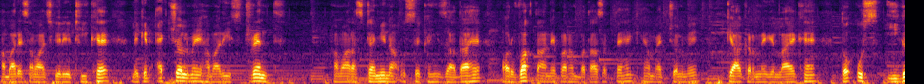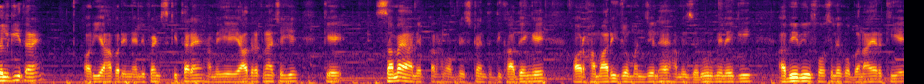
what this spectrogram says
हमारे समाज के लिए ठीक है, लेकिन एक्चुअल में हमारी स्ट्रेंथ हमारा स्टेमिना उससे कहीं ज़्यादा है और वक्त आने पर हम बता सकते हैं कि हम एक्चुअल में क्या करने के लायक हैं। तो उस ईगल की तरह और यहाँ पर इन एलिफेंट्स की तरह हमें ये याद रखना चाहिए कि समय आने पर हम अपनी स्ट्रेंथ दिखा देंगे और हमारी जो मंजिल है हमें ज़रूर मिलेगी। अभी भी उस हौसले को बनाए रखिए।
